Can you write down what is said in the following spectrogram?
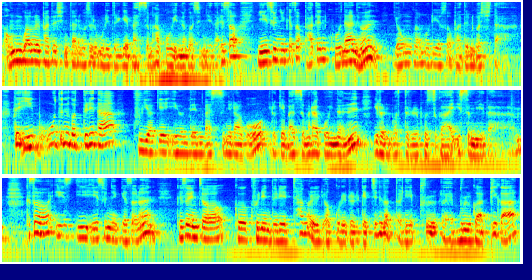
영광을 받으신다는 것을 우리들에게 말씀하고 있는 것입니다. 그래서 예수님께서 받은 고난은 영광을 위해서 받은 것이다. 근데 이 모든 것들이 다 구약에 예언된 말씀이라고 이렇게 말씀을 하고 있는 이런 것들을 볼 수가 있습니다. 그래서 이, 이 예수님께서는 그래서 이제 그 군인들이 창을 옆구리를 이렇게 찔렀더니 풀, 물과 피가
